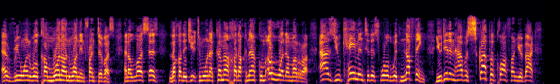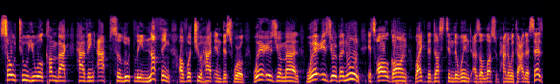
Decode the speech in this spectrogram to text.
Everyone will come one-on-one in front of us. And Allah says, لَقَدْ جِئْتُمُونَا كَمَا خَلَقْنَاكُمْ أَوَّلَ مَرَّةً As you came into this world with nothing, you didn't have a scrap of cloth on your back, so too you will come back having absolutely nothing of what you had in this world. Where is your mal? Where is your banoon? It's all gone like the dust in the wind as Allah subhanahu wa ta'ala says,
